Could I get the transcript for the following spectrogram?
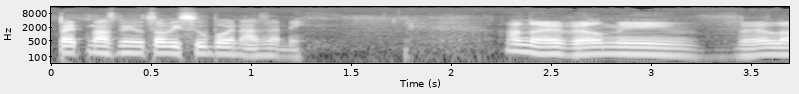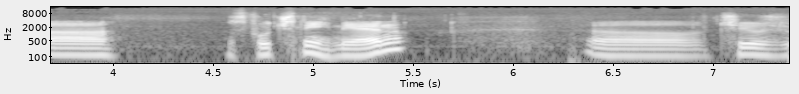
15-minútový súboj na zemi. Áno, je veľmi veľa zvučných mien, eh, či už v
